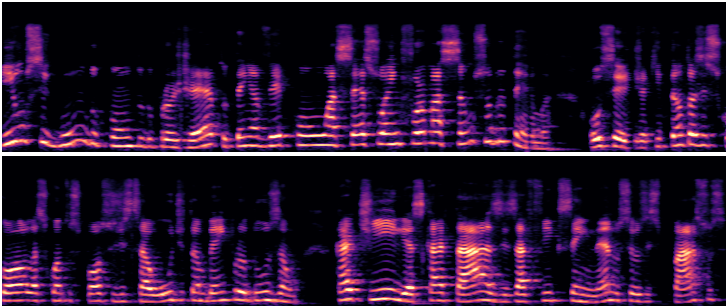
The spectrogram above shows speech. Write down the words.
E um segundo ponto do projeto tem a ver com o acesso à informação sobre o tema, ou seja, que tanto as escolas quanto os postos de saúde também produzam cartilhas, cartazes, afixem né, nos seus espaços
